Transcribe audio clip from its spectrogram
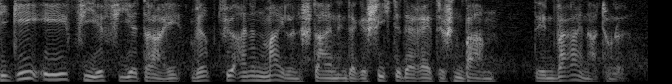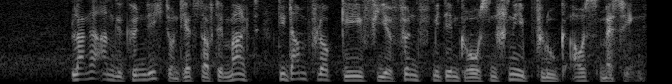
Die GE 443 wirbt für einen Meilenstein in der Geschichte der Rätischen Bahn, den Vareina-Tunnel. Lange angekündigt und jetzt auf dem Markt die Dampflok G45 mit dem großen Schneepflug aus Messing.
